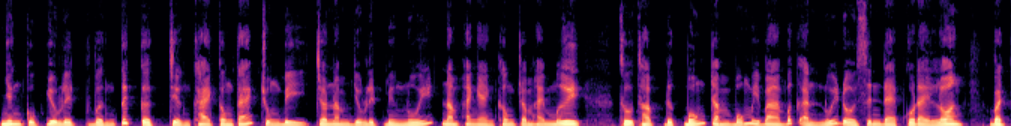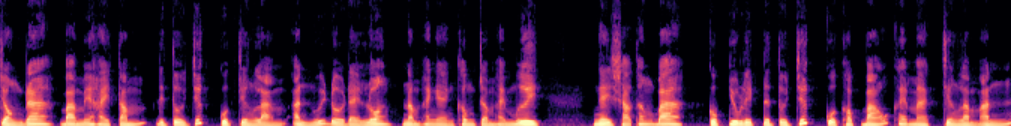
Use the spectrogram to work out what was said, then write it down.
nhưng Cục Du lịch vẫn tích cực triển khai công tác chuẩn bị cho năm du lịch miền núi năm 2020, thu thập được 443 bức ảnh núi đồi xinh đẹp của Đài Loan và chọn ra 32 tấm để tổ chức cuộc triển lãm ảnh núi đồi Đài Loan năm 2020. Ngày 6 tháng 3, Cục Du lịch đã tổ chức cuộc họp báo khai mạc triển lãm ảnh.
